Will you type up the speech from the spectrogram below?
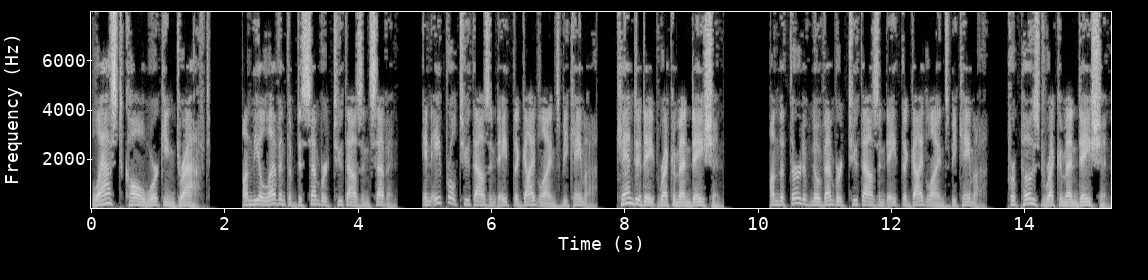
«last call working draft» on of December 2007. In April 2008 the guidelines became a «candidate recommendation». On 3 November 2008 the guidelines became a «proposed recommendation».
